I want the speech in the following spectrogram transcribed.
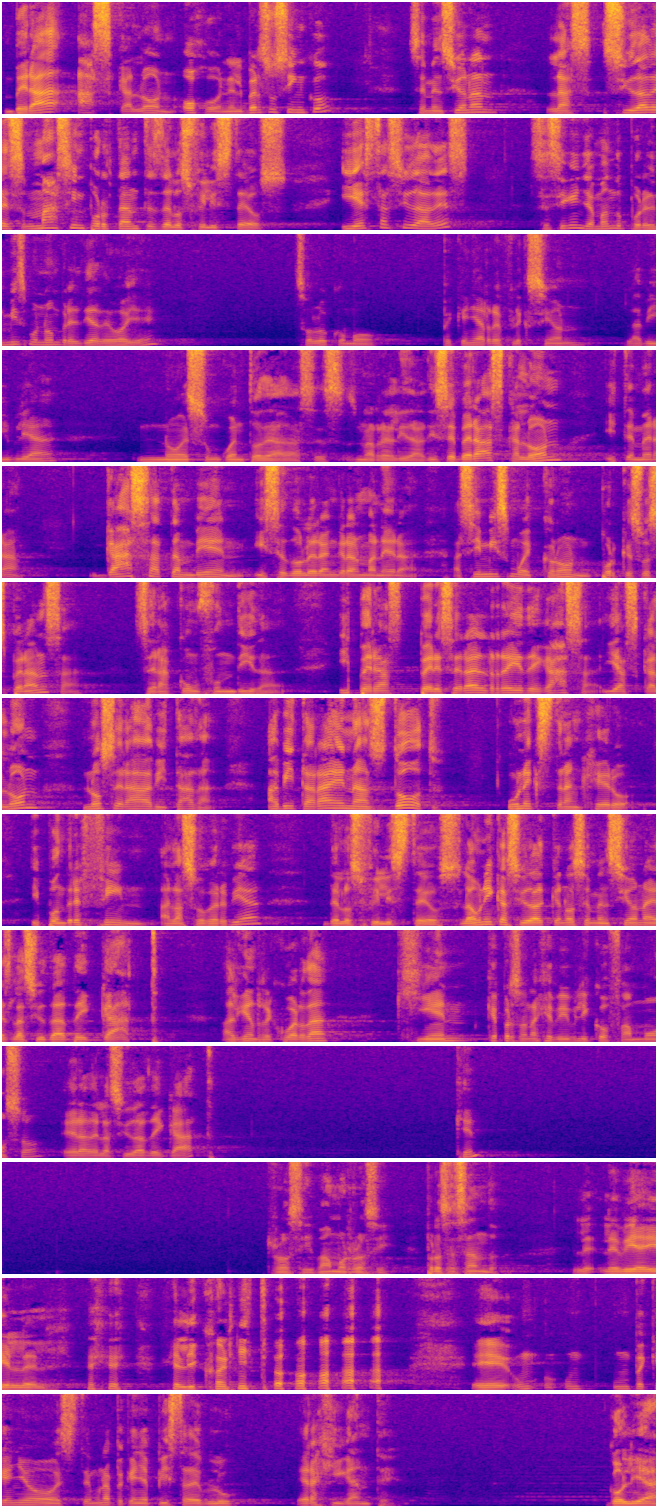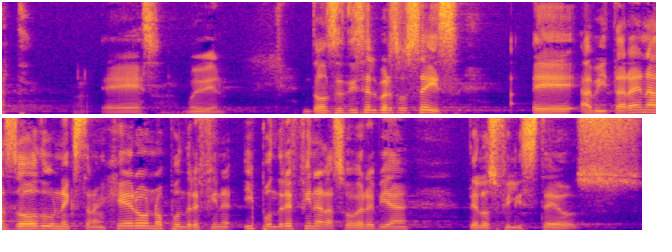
Verá Ascalón. Ojo, en el verso 5 se mencionan las ciudades más importantes de los filisteos. Y estas ciudades se siguen llamando por el mismo nombre el día de hoy. ¿eh? Solo como pequeña reflexión, la Biblia no es un cuento de hadas, es una realidad. Dice, verá Ascalón y temerá. Gaza también y se dolerá en gran manera. Asimismo Ecrón, porque su esperanza será confundida. Y perecerá el rey de Gaza, y Ascalón no será habitada. Habitará en Asdod un extranjero, y pondré fin a la soberbia de los filisteos. La única ciudad que no se menciona es la ciudad de Gat. ¿Alguien recuerda quién, qué personaje bíblico famoso era de la ciudad de Gat? ¿Quién? Rosy, vamos Rosy, procesando. Le, vi ahí el, el, iconito. Eh, un, pequeño, este, una pequeña pista de blue. Era gigante. Goliat. Eso, muy bien. Entonces dice el verso 6, eh, habitará en Asdod un extranjero no pondré fin, y pondré fin a la soberbia de los filisteos.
